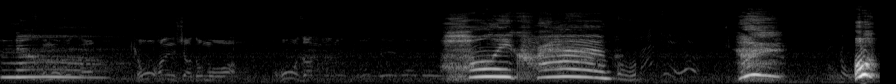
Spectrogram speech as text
No. Holy crap. oh,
